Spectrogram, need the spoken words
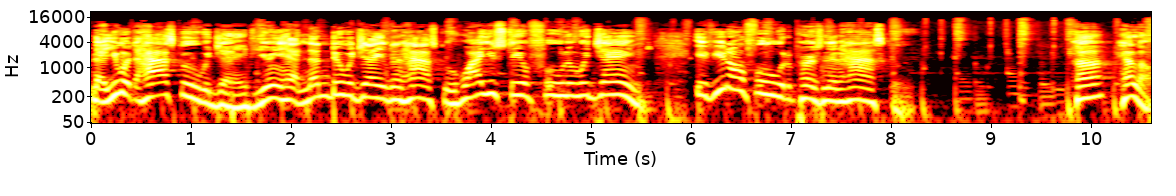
Now you went to high school with James. You ain't had nothing to do with James in high school. Why are you still fooling with James? If you don't fool with a person in high school, huh? Hello.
